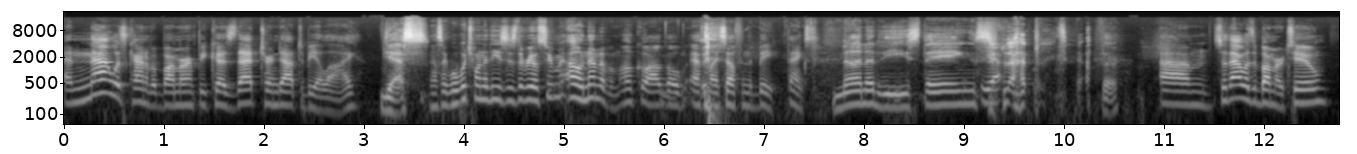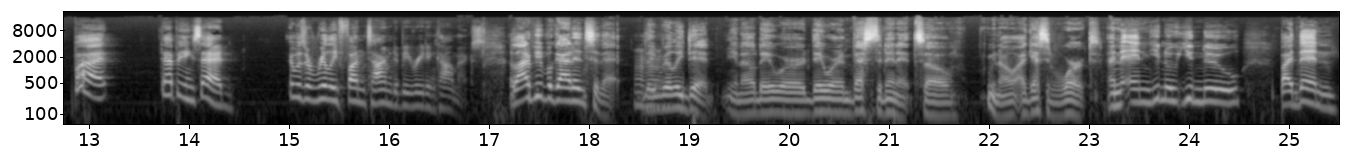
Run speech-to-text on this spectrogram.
And that was kind of a bummer because that turned out to be a lie. Yes. And I was like, well, which one of these is the real Superman? Oh, none of them. Oh, cool. I'll go f myself in the B. Thanks. None of these things. Yeah. Not like the other. Um, so that was a bummer too. But that being said, it was a really fun time to be reading comics. A lot of people got into that. Mm-hmm. They really did. You know, they were they were invested in it. So you know, I guess it worked. And and you knew you knew by then.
